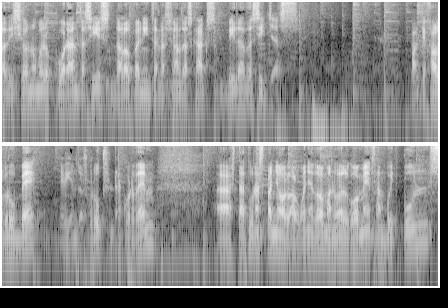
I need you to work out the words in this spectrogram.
l'edició número 46 de l'Open Internacional d'Escacs Vila de Sitges. Pel que fa al grup B, hi havia dos grups, recordem, ha estat un espanyol, el guanyador Manuel Gómez, amb 8 punts,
